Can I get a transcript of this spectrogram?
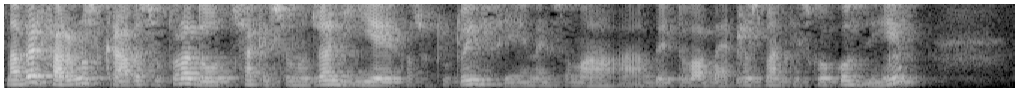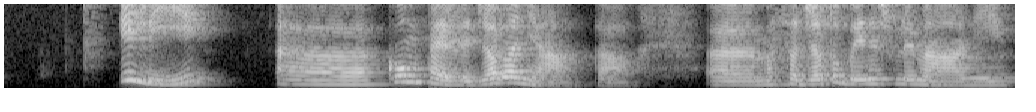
ma per fare uno scrub sotto la doccia che sono già lì e faccio tutto insieme, insomma ho detto vabbè lo smaltisco così. E lì uh, con pelle già bagnata, eh, massaggiato bene sulle mani,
